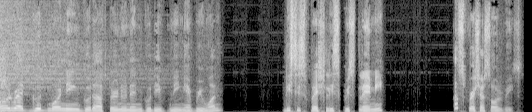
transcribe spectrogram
All right, good morning, good afternoon, and good evening, everyone. This is Freshly Squeezed Lemmy, as fresh as always.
